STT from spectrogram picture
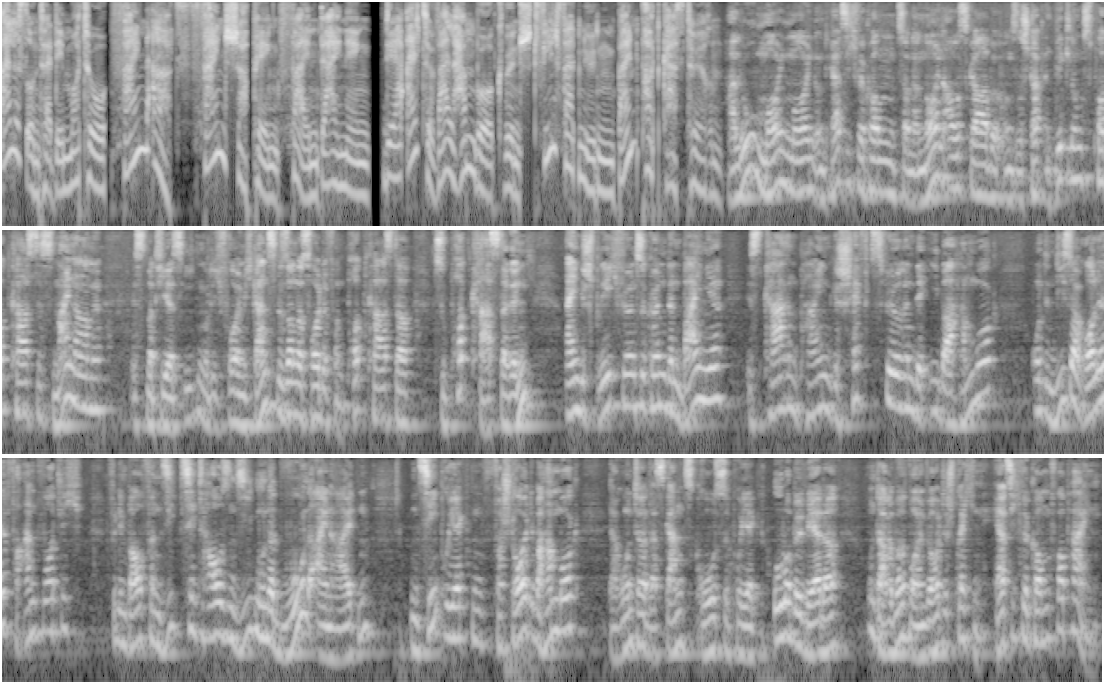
Alles unter dem Motto Fine Arts, Fine Shopping, Fine Dining. Der alte Wall Hamburg wünscht viel Vergnügen beim Podcast hören. Hallo, moin, moin und herzlich willkommen zu einer neuen Ausgabe unseres Stadtentwicklungspodcastes. Mein Name ist Matthias Iken und ich freue mich ganz besonders heute von Podcaster zu Podcasterin ein Gespräch führen zu können, denn bei mir ist Karen Pein, Geschäftsführerin der IBA Hamburg und in dieser Rolle verantwortlich für den Bau von 17.700 Wohneinheiten in zehn Projekten verstreut über Hamburg, darunter das ganz große Projekt Oberbillwerder und darüber wollen wir heute sprechen. Herzlich willkommen, Frau Pein.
